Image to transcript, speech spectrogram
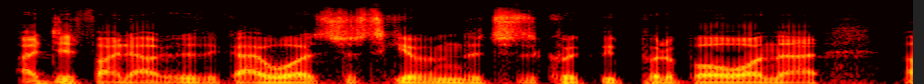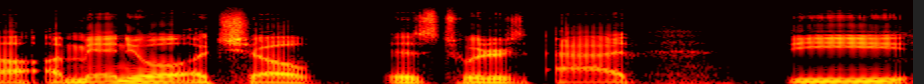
I did find out who the guy was, just to give him the, just to quickly put a bow on that. Uh, Emmanuel Acho, his Twitter's at the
